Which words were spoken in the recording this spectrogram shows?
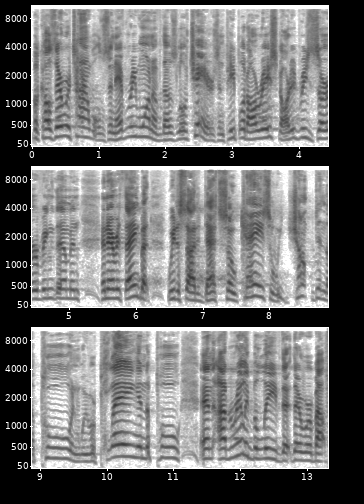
because there were towels in every one of those little chairs, and people had already started reserving them and, and everything. But we decided that's okay, so we jumped in the pool and we were playing in the pool. And I really believe that there were about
